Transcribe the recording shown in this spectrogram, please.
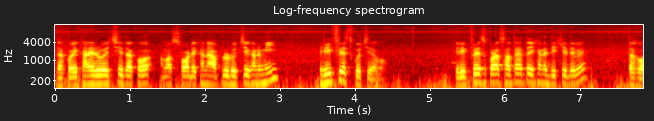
দেখো, এখানে রয়েছে, দেখো, আমার শর্ট এখানে আপলোড হচ্ছে, এখানে আমি রিফ্রেশ করছি, দেখো। রিফ্রেশ করার সাথে সাথে এখানে দেখিয়ে দেবে, দেখো,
